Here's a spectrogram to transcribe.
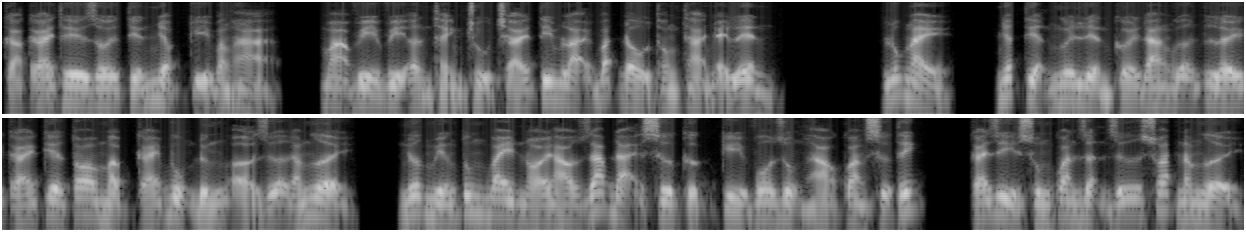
cả cái thế giới tiến nhập kỳ băng hà, mà vị vị ẩn thành chủ trái tim lại bắt đầu thong thả nhảy lên. Lúc này, nhất tiện ngươi liền cười đang lẫn lấy cái kia to mập cái bụng đứng ở giữa đám người nước miếng tung bay nói áo giáp đại sư cực kỳ vô dụng hào quang sự tích, cái gì xung quanh giận dữ soát năm người,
